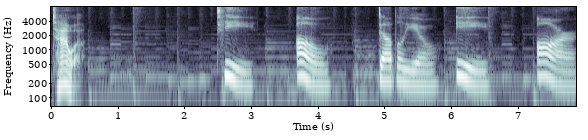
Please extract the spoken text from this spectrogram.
Tower T O W E R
